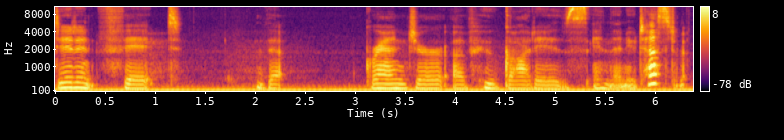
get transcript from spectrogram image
didn't fit the grandeur of who God is in the New Testament.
